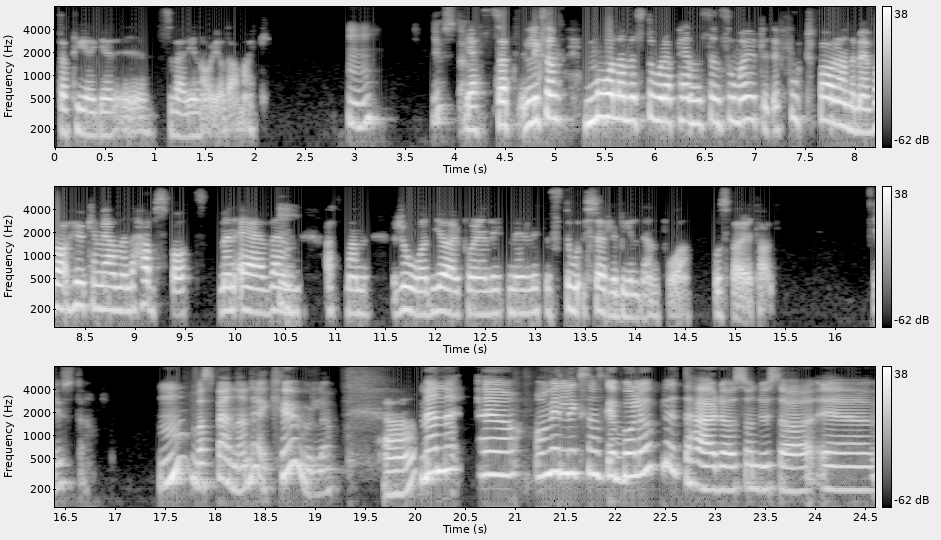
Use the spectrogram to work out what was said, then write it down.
strateger i Sverige, Norge och Danmark. Mm. Just det. Yes, så att liksom måla med stora penseln, zooma ut lite fortfarande med vad, hur kan vi använda HubSpot, men även mm. att man rådgör på den, med den lite stor, större bilden på, hos företag. Just det. Mm, vad spännande, kul! Ja. Men eh, om vi liksom ska bolla upp lite här då som du sa, eh,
